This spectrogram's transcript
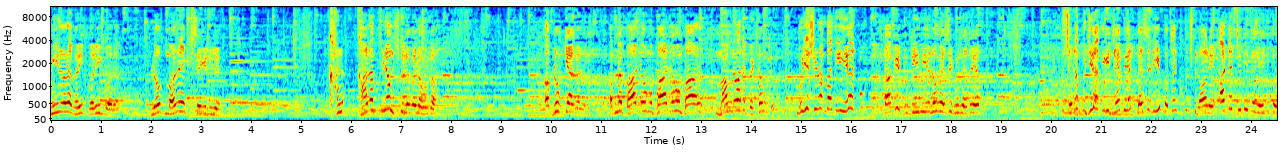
मीर हो रहा गरीब गरीब हो रहा लोग मर रहे के लिए। खाना खाना पीना मुश्किल होगा। अब लोग क्या करें? अब मैं बाहर जाऊँगा बाहर जाऊँगा, बाहर मांगने वाले बैठे होंगे। मुझे शर्म बात ये यार ताकि टूटी हुई है लोग ऐसे गुजर रहे अब शर्म मुझे आती है कि जेब में पैसे नहीं, पता को कुछ खिला रहे आटा चुनी दे रहे इनको।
